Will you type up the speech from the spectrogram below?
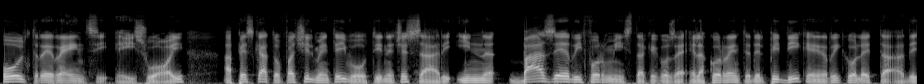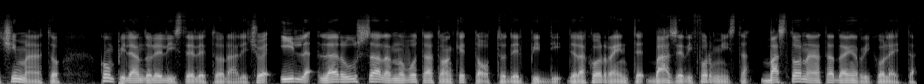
Oltre Renzi e i suoi, ha pescato facilmente i voti necessari in base riformista. Che cos'è? È la corrente del PD che Enrico Letta ha decimato compilando le liste elettorali, cioè il La Russa l'hanno votato anche tot del PD, della corrente base riformista, bastonata da Enrico Letta.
